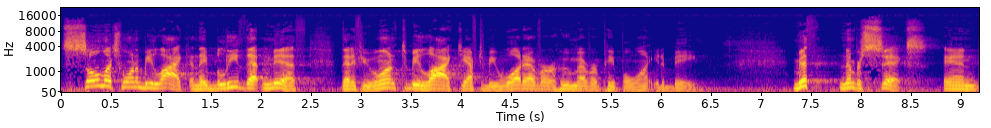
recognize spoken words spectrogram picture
so much want to be liked, and they believe that myth that if you want to be liked, you have to be whatever or whomever people want you to be. Myth number six, and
